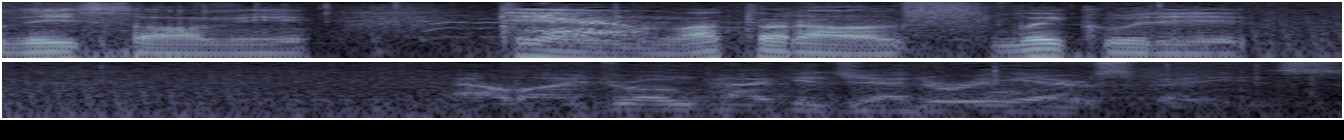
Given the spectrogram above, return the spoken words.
Oh, they saw me. Damn, I thought I was slick with it. Allied drone package entering airspace.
